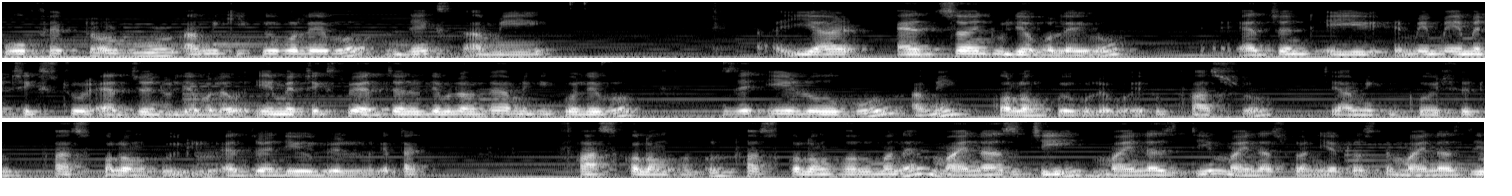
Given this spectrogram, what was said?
কো ফেক্টৰবোৰ আমি কি কৰিব লাগিব? নেক্সট আমি ইয়াৰ এডজইণ্ট উলিয়াব লাগিব। এডজইণ্ট এই মেট্ৰিক্সটোৰ এডজইণ্ট উলিয়াব লাগিব। এই মেট্ৰিক্সটোৰ এডজইণ্ট উলিয়াবলৈ হ'লে আমি কি কৰিব লাগিব? যে এই ৰ'বোৰ আমি কলম কৰিব লাগিব। এইটো ফাৰ্ষ্ট ৰ' এতিয়া আমি কি কৰিছোঁ এইটো ফাৰ্ষ্ট কলম কৰিলোঁ এডজইণ্ট এই উলিয়ালোঁ এটা ফাৰ্ষ্ট কলম হৈ গ'ল। ফাৰ্ষ্ট কলম হ'ল মানে minus D minus D minus one ইয়াতো আছিলে minus D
